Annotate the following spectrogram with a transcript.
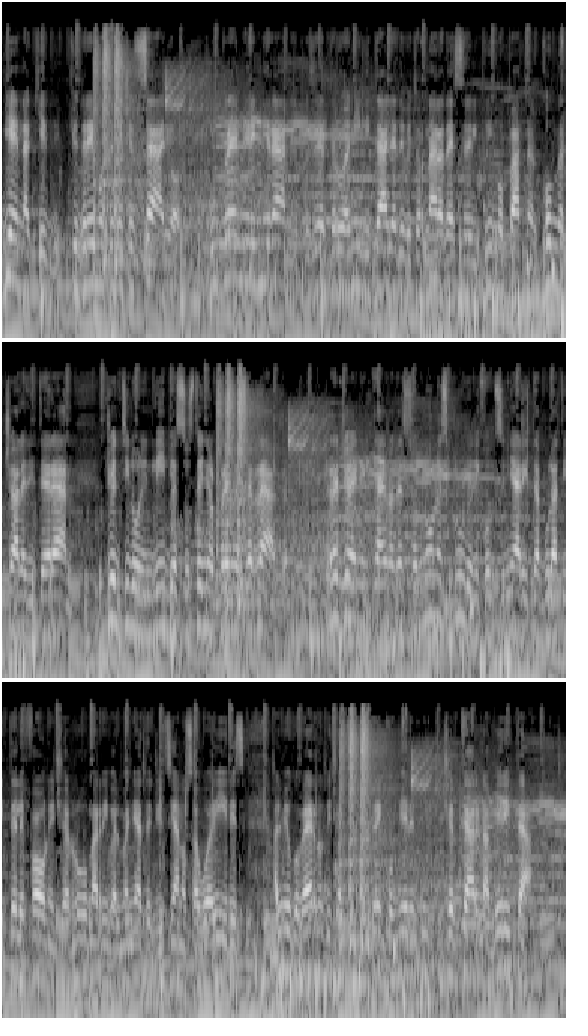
Vienna chiede, chiuderemo se necessario. Il Premier in Iran, il Presidente Rouhani, l'Italia deve tornare ad essere il primo partner commerciale di Teheran. Gentiloni in Libia sostegno al Premier Serraj. Regeni, il Cairo adesso non esclude di consegnare i tabulati telefonici a Roma, arriva il magnate egiziano Sawahiris. Al mio governo, dice al 23, conviene di cercare la verità.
